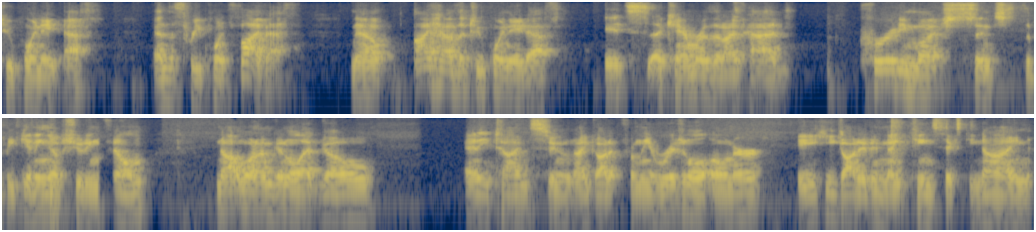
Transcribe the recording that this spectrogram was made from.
2.8F and the 3.5F. Now, I have the 2.8F. It's a camera that I've had pretty much since the beginning of shooting film. Not one I'm going to let go anytime soon. I got it from the original owner. He got it in 1969.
